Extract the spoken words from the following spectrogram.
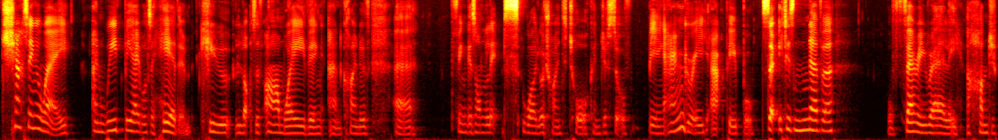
chatting away. And we'd be able to hear them cue lots of arm waving and kind of uh, fingers on lips while you're trying to talk and just sort of being angry at people. So it is never, or very rarely, 100%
